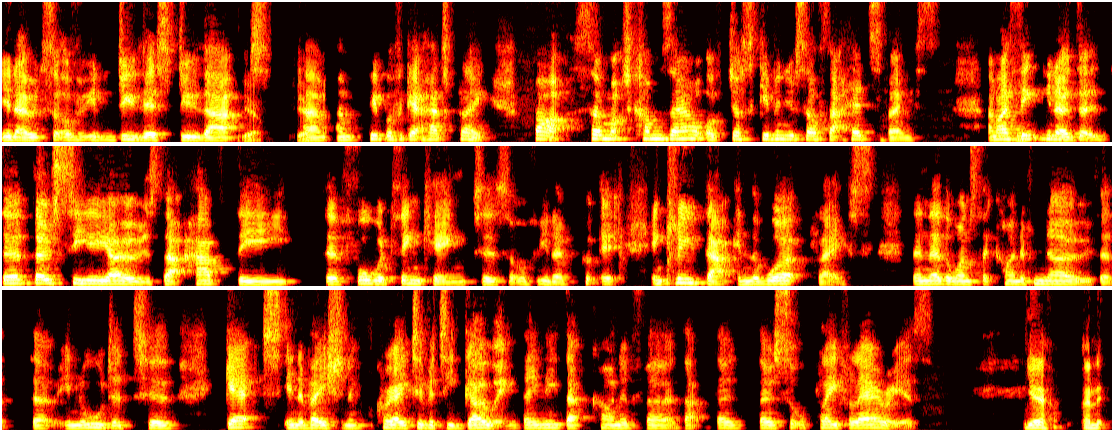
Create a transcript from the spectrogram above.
you know, sort of do this, do that. Yeah, yeah. Um, and people forget how to play, but so much comes out of just giving yourself that headspace. And I think you know the, the, those CEOs that have the the forward thinking to sort of you know put it, include that in the workplace then they're the ones that kind of know that, that in order to get innovation and creativity going they need that kind of uh, that those, those, sort of playful areas. Yeah and it,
